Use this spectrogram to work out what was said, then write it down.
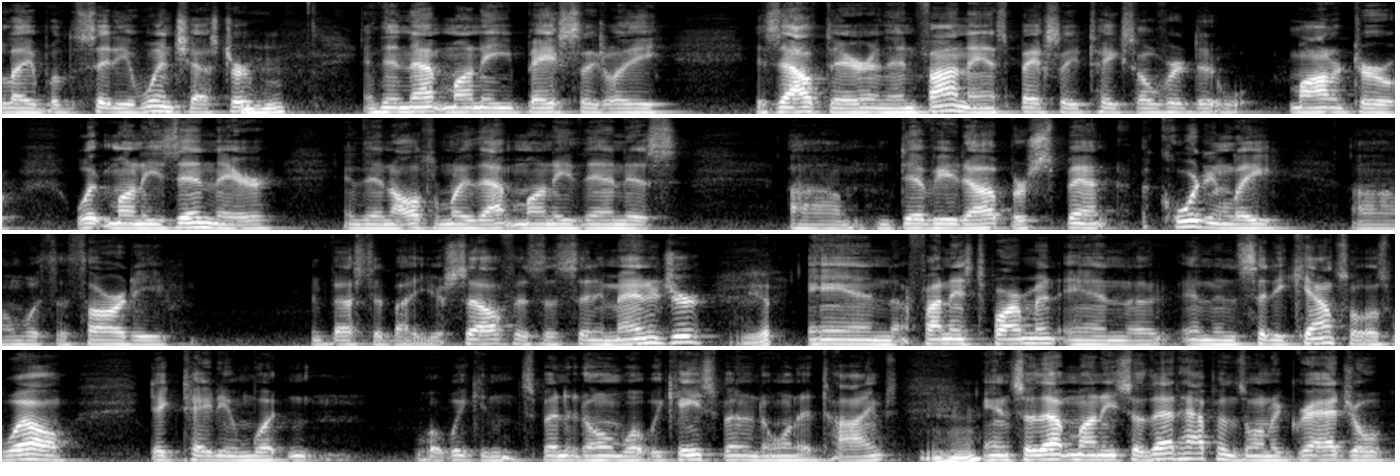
labeled the City of Winchester, and then that money basically is out there, and then finance basically takes over to monitor what money's in there, and then ultimately that money then is um, divvied up or spent accordingly um, with authority invested by yourself as the city manager Yep. and our finance department and uh, and then the city council as well, dictating what what we can spend it on, what we can't spend it on at times, and so that money, so that happens on a gradual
